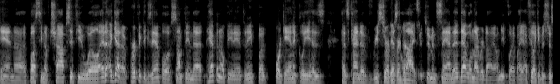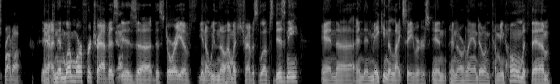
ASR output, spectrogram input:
and uh, busting of chops, if you will. And again, a perfect example of something that happened to Opie and Anthony, but organically has has kind of resurfaced never dies. with Jim and Sam. That, that will never die. Undie Flip. I, I, feel like it was just brought up. Yeah, and then one more for Travis yeah. is uh, the story of you know we know how much Travis loves Disney, and uh, and then making the lightsabers in in Orlando and coming home with them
